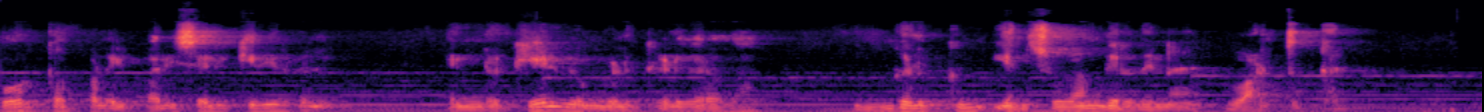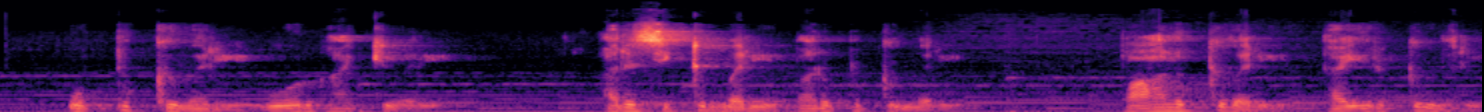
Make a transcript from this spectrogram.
போர்க்கப்பலை பரிசீலிக்கிறீர்கள் என்ற கேள்வி உங்களுக்கு எழுகிறதா? உங்களுக்கும் என் சுதந்திர தின வாழ்த்துக்கள். உப்புக்கு வரி ஊறுகாய்க்கு வரி அரிசிக்கும் வரி பருப்புக்கும் வரி பாலுக்கு வரி தயிருக்கும் வரி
